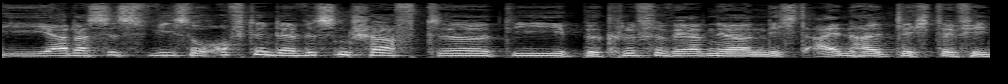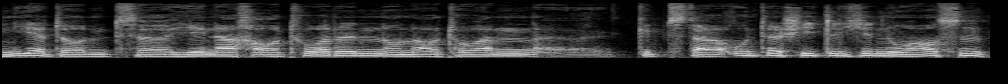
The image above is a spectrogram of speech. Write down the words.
Ja, das ist wie so oft in der Wissenschaft, äh, die Begriffe werden ja nicht einheitlich definiert und äh, je nach Autorinnen und Autoren äh, gibt's da unterschiedliche Nuancen.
